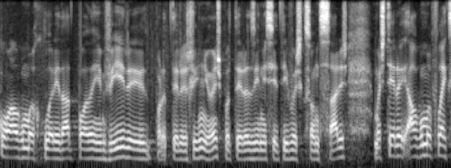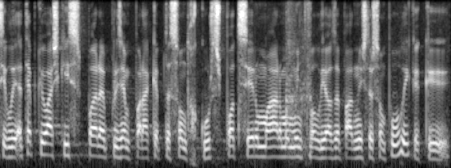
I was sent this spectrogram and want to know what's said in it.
com alguma regularidade podem vir eh, para ter as reuniões, para ter as iniciativas que são necessárias, mas ter alguma flexibilidade, até porque eu acho que isso para, por exemplo, para a captação de recursos pode ser uma arma muito valiosa para a administração pública, que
